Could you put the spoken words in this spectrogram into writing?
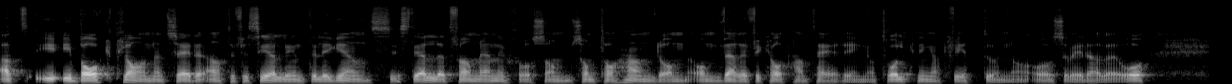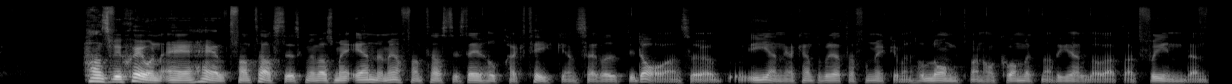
att i, i bakplanet så är det artificiell intelligens istället för människor som, som tar hand om, om verifikathantering och tolkning av kvitton och, och så vidare. Och hans vision är helt fantastisk men vad som är ännu mer fantastiskt är hur praktiken ser ut idag. Alltså igen, jag kan inte berätta för mycket men hur långt man har kommit när det gäller att, att få in den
